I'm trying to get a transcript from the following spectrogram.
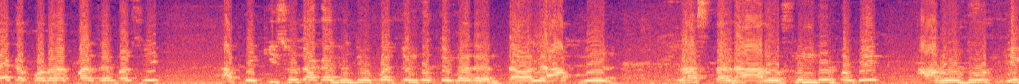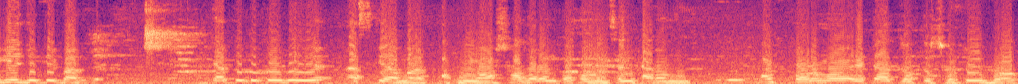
লেখাপড়ার পাশাপাশি আপনি কিছু টাকা যদি উপার্জন করতে পারেন, তাহলে আপনার রাস্তাটা আরও সুন্দর হবে, আরও দূর এগিয়ে যেতে পারবে। এতটুকু বলে আজকে আমার আপনি অসাধারণ কথা বলছেন, কারণ কর্ম এটা যত ছোটই হোক,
